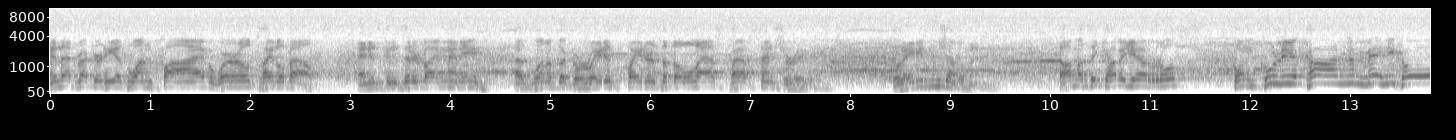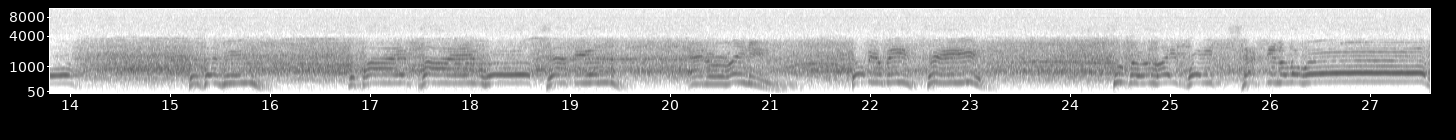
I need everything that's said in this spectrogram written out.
In that record, he has won five world title bouts and is considered by many as one of the greatest fighters of the last half century. Ladies and gentlemen, damas y caballeros, con Culiacan, Mexico, presenting the five-time world champion and reigning WBC super lightweight champion of the world,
